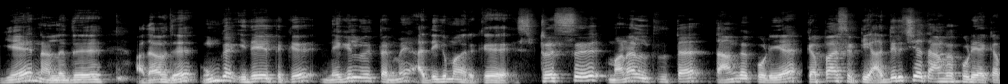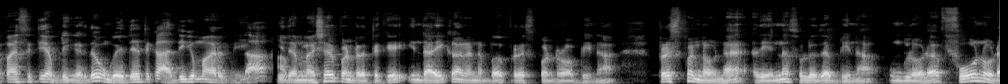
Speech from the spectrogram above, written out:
ஏன் நல்லது? அதாவது உங்கள் இதயத்துக்கு நெகிழ்வுத்தன்மை அதிகமாக இருக்குது ஸ்ட்ரெஸ்ஸு மன அழுத்தத்தை தாங்கக்கூடிய கெப்பாசிட்டி அதிர்ச்சியை தாங்கக்கூடிய கெப்பாசிட்டி அப்படிங்கிறது உங்கள் இதயத்துக்கு அதிகமாக இருக்குதா இதை மெஷர் பண்ணுறதுக்கு இந்த ஐக்கானை நம்ம ப்ரெஸ் பண்ணுறோம் அப்படின்னா ப்ரெஸ் உடனே அது என்ன சொல்லுது அப்படின்னா உங்களோட ஃபோனோட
